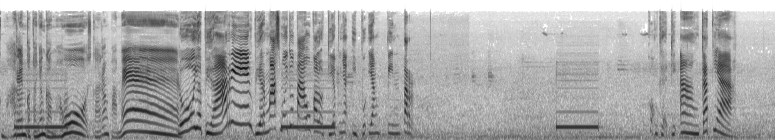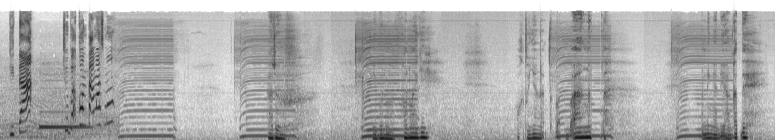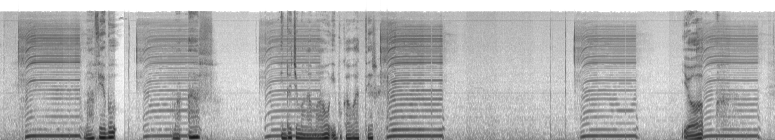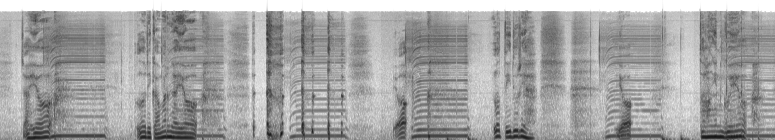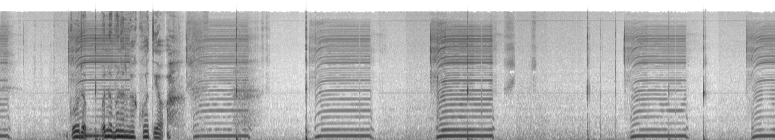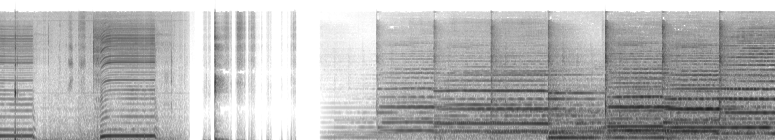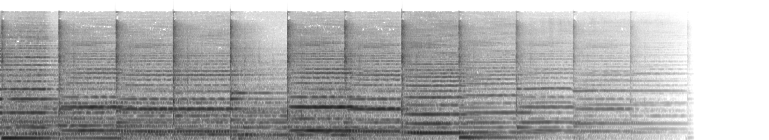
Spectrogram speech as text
Kemarin katanya nggak mau, sekarang pamer. Loh ya biarin, biar masmu itu tahu kalau dia punya ibu yang pinter. Kok nggak diangkat ya? Dita, coba kontak masmu. Aduh, ibu nelfon lagi. Waktunya nggak tepat banget. Nggak diangkat deh. Maaf ya bu, maaf. Indra cuma nggak mau ibu khawatir. Yo, Cahyo, lo di kamar nggak yo? Yo, lo tidur ya? Yo, tolongin gue yo. Gue udah bener-bener gak kuat yo.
